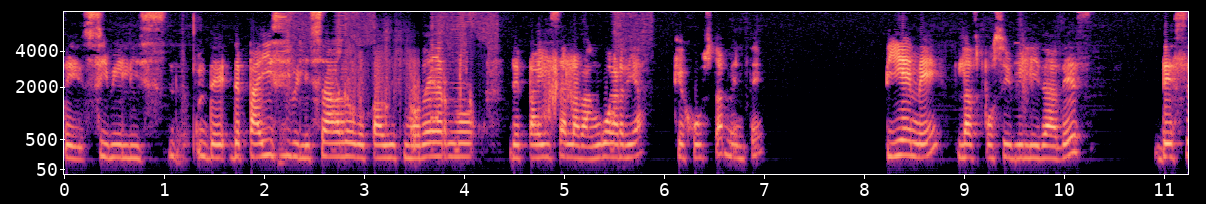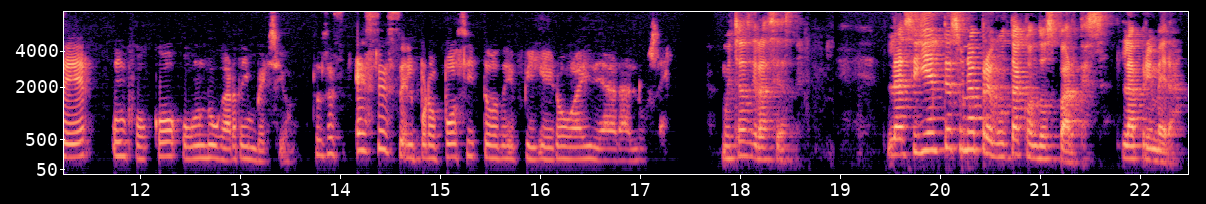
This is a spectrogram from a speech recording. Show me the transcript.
de, de, país civilizado, de país moderno, de país a la vanguardia, que justamente tiene las posibilidades de ser un foco o un lugar de inversión. Entonces, ese es el propósito de Figueroa y de Araluce. Muchas gracias. La siguiente es una pregunta con dos partes. La primera,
